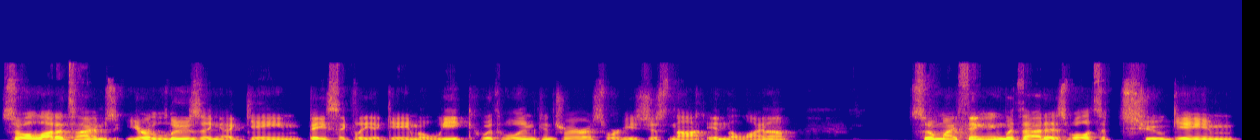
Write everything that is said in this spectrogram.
So a lot of times you're losing a game, basically a game a week with William Contreras, where he's just not in the lineup. So my thinking with that is, well, it's a two game,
